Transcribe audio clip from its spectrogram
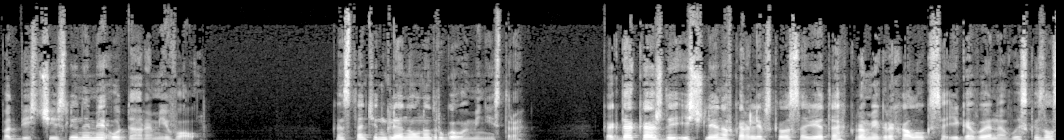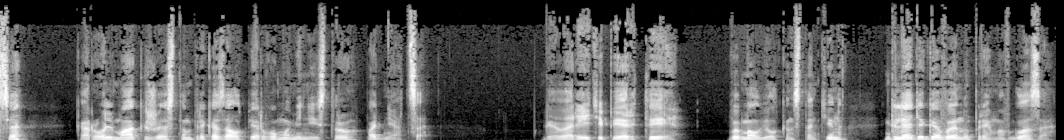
под бесчисленными ударами волн. Константин глянул на другого министра. Когда каждый из членов Королевского совета, кроме Грохолукса и Гавена, высказался, король-маг жестом приказал первому министру подняться. «Говори теперь ты», – вымолвил Константин, глядя Гавену прямо в глаза.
